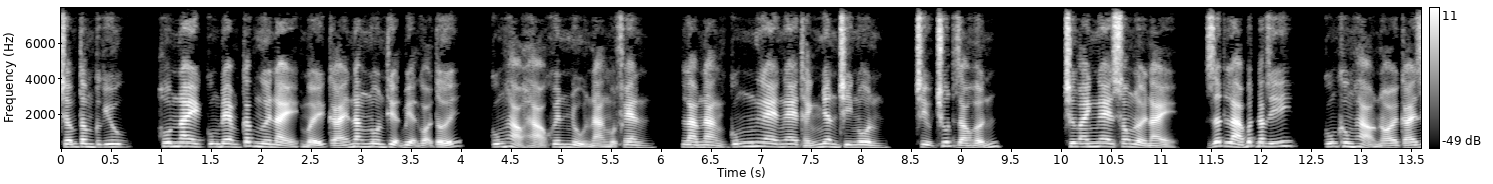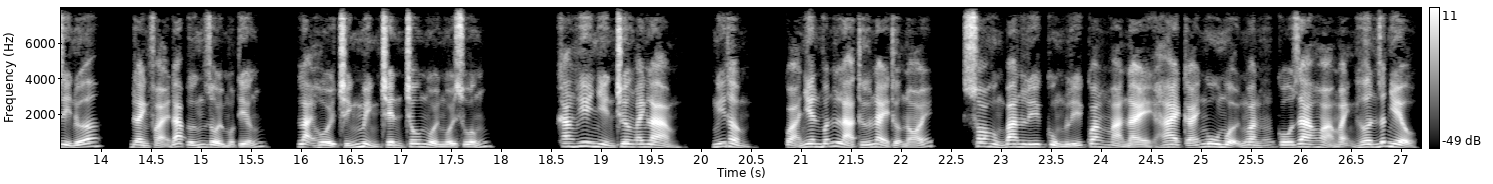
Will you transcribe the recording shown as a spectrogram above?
chấm tâm cực yêu, hôm nay cũng đem các ngươi này mấy cái năng nôn thiện biện gọi tới, cũng hảo hảo khuyên nhủ nàng một phen, làm nàng cũng nghe nghe thánh nhân chi ngôn, chịu chút giáo hấn. Trương Anh nghe xong lời này, rất là bất đắc dĩ, cũng không hảo nói cái gì nữa, đành phải đáp ứng rồi một tiếng, lại hồi chính mình trên châu ngồi ngồi xuống. Khang Hy nhìn Trương Anh làm, nghĩ thầm, quả nhiên vẫn là thứ này thượng nói, so hùng ban lý cùng lý quang mà này hai cái ngu muội ngoan cố ra hỏa mạnh hơn rất nhiều,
